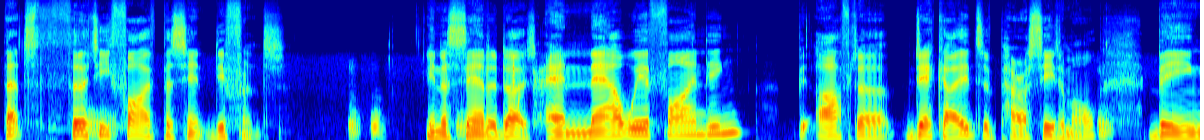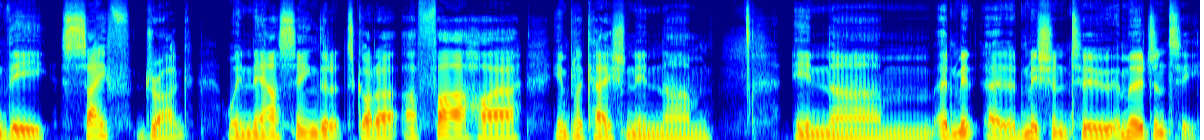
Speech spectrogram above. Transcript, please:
That's 35% difference mm-hmm. in a standard dose. And now we're finding, after decades of paracetamol mm. being the safe drug, we're now seeing that it's got a, a far higher implication in. Um, in um, admit, uh, admission to emergency,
